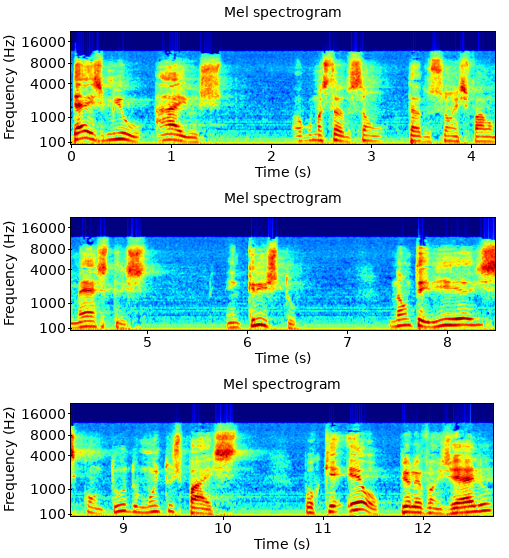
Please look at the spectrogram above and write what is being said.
10 mil aios, algumas tradução, traduções falam mestres em Cristo, não teríeis, contudo, muitos pais, porque eu, pelo Evangelho,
